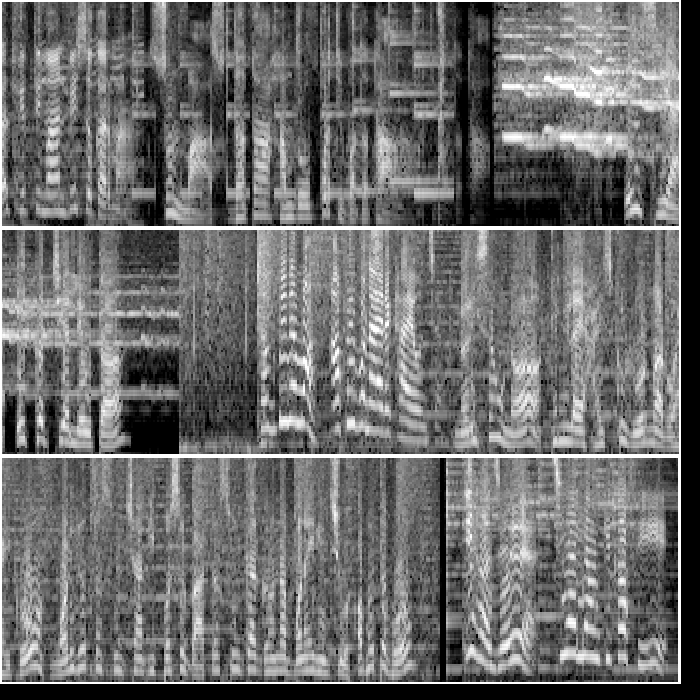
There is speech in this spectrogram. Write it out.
कीर्तिमान विश्वकर्मा। सुनमा शुद्धता हाम्रो प्रतिबद्धता। ए श्रिया एक कप चिया ल्याउ त। सक्दिनँ म आफै बनाएर खाए हुन्छ। नरिसाउ न तिमीलाई हाई स्कुल रोडमा रहेको मणिरत्न सुन चाँदी पसलबाट सुनका गहना बनाइदिन्छु। अब त भो। ए हजुर चिया ल्याउँ कि कफी?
